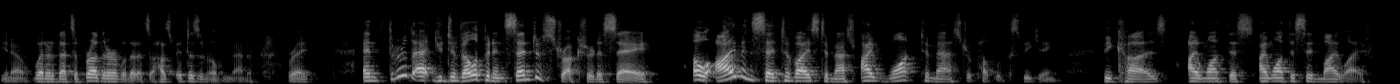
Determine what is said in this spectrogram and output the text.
you know whether that's a brother whether that's a husband it doesn't really matter right and through that you develop an incentive structure to say oh i'm incentivized to master i want to master public speaking because i want this i want this in my life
